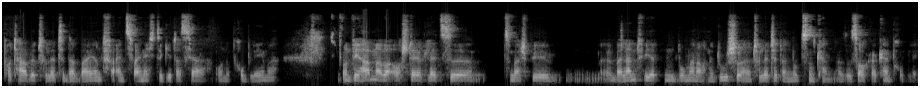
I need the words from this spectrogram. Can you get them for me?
portable Toilette dabei und für ein, zwei Nächte geht das ja ohne Probleme. Und wir haben aber auch Stellplätze, zum Beispiel äh, bei Landwirten, wo man auch eine Dusche oder eine Toilette dann nutzen kann. Also ist auch gar kein Problem.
